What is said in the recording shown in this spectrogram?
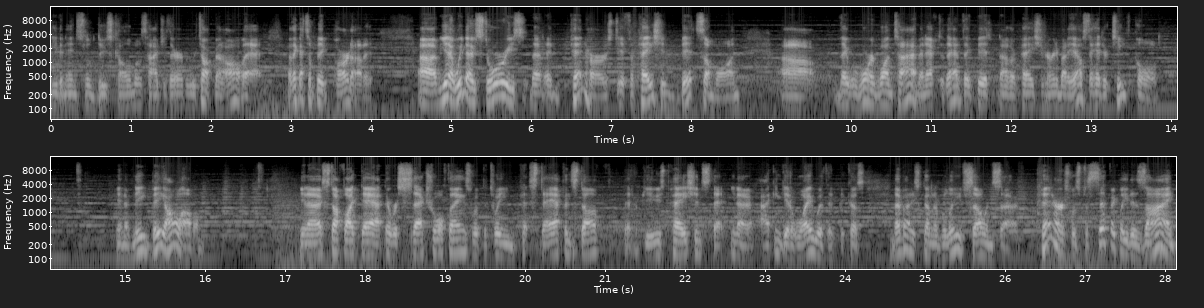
even insulin-induced comas hydrotherapy. We talk about all that. I think that's a big part of it uh, you know, we know stories that at Pennhurst, if a patient bit someone, uh, they were warned one time, and after that, if they bit another patient or anybody else, they had their teeth pulled. And if need be, all of them. You know, stuff like that. There were sexual things with between staff and stuff that abused patients that, you know, I can get away with it because nobody's going to believe so and so. Pennhurst was specifically designed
